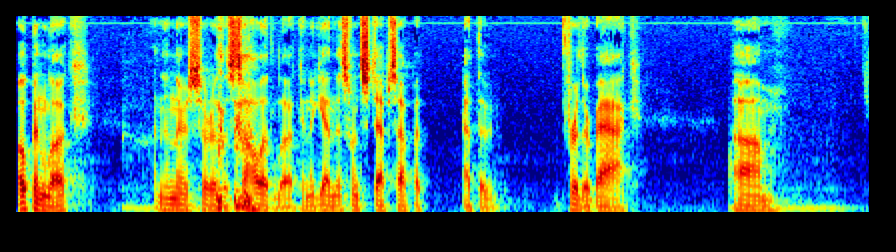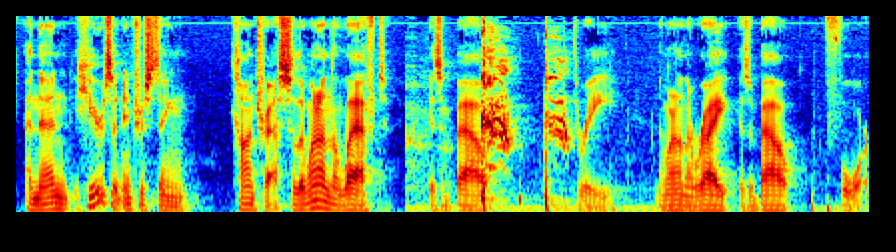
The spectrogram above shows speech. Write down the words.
open look, and then there's sort of the solid look. And again, this one steps up at, at the further back. Um, and then here's an interesting contrast. So the one on the left is about three, and the one on the right is about four.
